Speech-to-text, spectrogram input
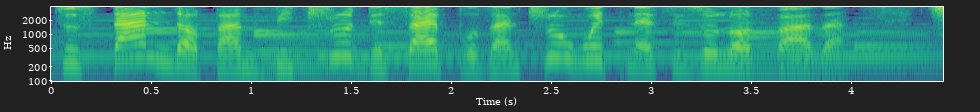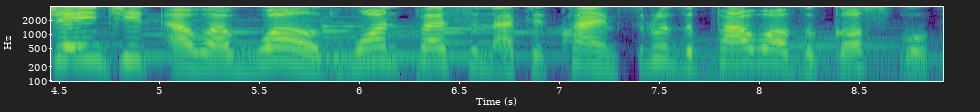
to stand up and be true disciples and true witnesses, O Lord Father, changing our world one person at a time through the power of the gospel.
